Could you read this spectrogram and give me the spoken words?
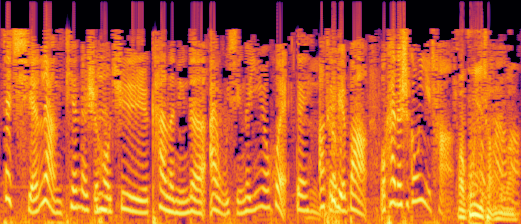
在前两天的时候去看了您的《爱五行》的音乐会，对啊，特别棒。我看的是公益场哦，公益场是吧？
